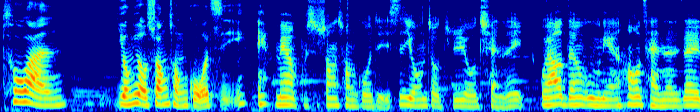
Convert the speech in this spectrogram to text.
突然拥有双重国籍，哎，没有，不是双重国籍，是永久居留权利。我要等五年后才能再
